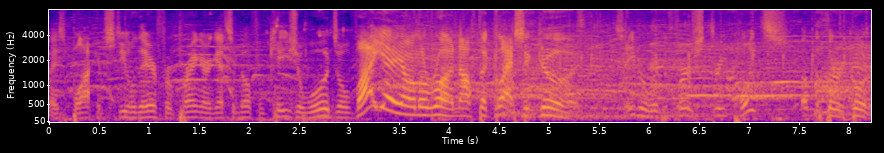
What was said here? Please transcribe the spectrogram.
Nice block and steal there for Prenger. Gets some help from Keisha Woods. Ovalle on the run off the glass and good. Xavier with the first three points of the third quarter.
